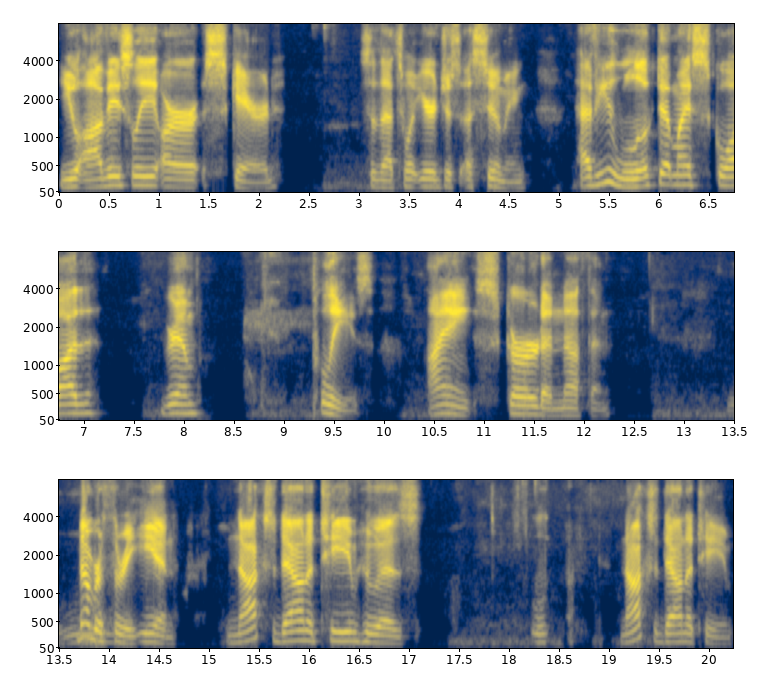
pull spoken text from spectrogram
You obviously are scared. So that's what you're just assuming. Have you looked at my squad, Grimm? Please. I ain't scared of nothing. Number three, Ian knocks down a team who has knocks down a team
